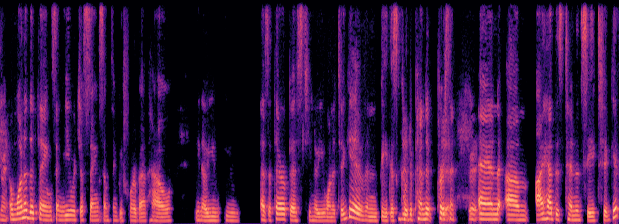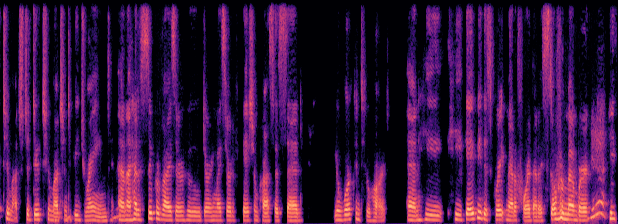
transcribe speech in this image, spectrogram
Right. and one of the things and you were just saying something before about how you know you you as a therapist, you know, you wanted to give and be this codependent person. Right. And um, I had this tendency to give too much, to do too much, and to be drained. Mhm. And I had a supervisor who, during my certification process, said, "You're working too hard." And he he gave me this great metaphor that I still remember. Yeah. He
